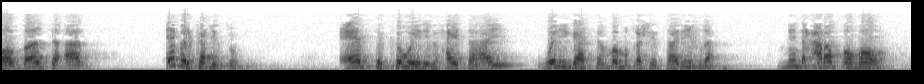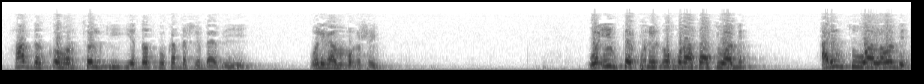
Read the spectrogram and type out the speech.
oo maanta aada eber ka dhigto ceebta ka weyni maxay tahay weligaasa ma maqashay taariikhda nin carab ahoo hadda ka hor tolkii iyo dadku ka dhashay baabi'iyey weligaa ma maqashay. Wain takun ilukhraa taasi waa mid. Arrintu waa laba mid.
